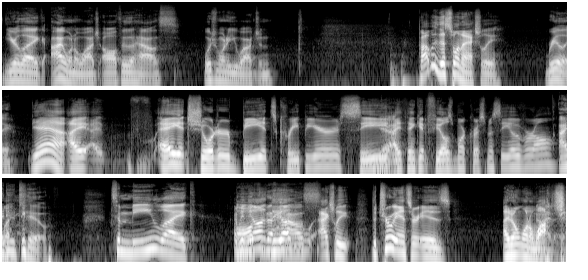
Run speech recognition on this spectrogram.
you're like, I want to watch all through the house. Which one are you watching? probably this one actually. Really? Yeah, I, I a it's shorter. B it's creepier. C Yeah. I think it feels more Christmassy overall. I Like- do too. to me, like, I mean, the, the, the house. actually, the true answer is I don't want to watch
